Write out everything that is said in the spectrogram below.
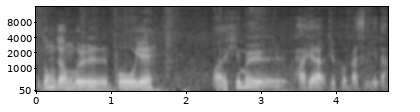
그 농작물 보호에 어, 힘을 다해야 될 것 같습니다.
